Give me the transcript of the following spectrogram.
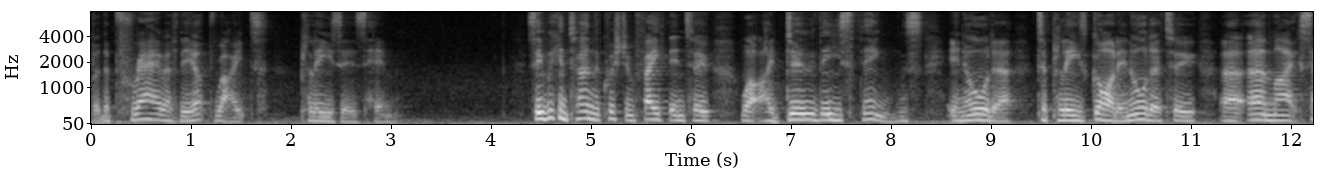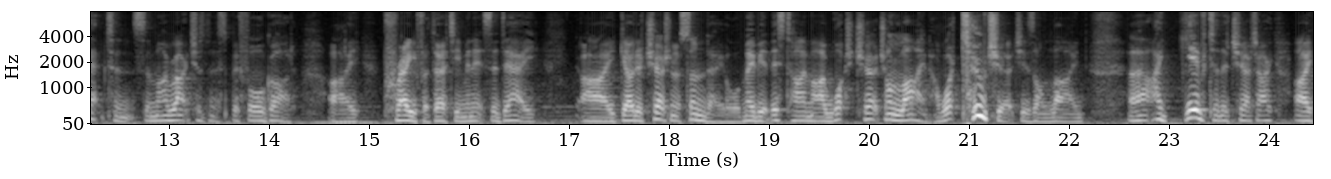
but the prayer of the upright pleases him. See, we can turn the Christian faith into, well, I do these things in order to please God, in order to uh, earn my acceptance and my righteousness before God. I pray for 30 minutes a day. I go to church on a Sunday, or maybe at this time I watch church online. I watch two churches online. Uh, I give to the church. I, I,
